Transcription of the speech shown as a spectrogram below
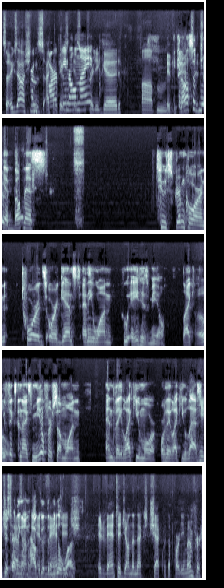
So exhaustions, I think, is, all is night? pretty good. Um, It could also be a bonus to Scrimcorn towards or against anyone who ate his meal. Like Oh. you fix a nice meal for someone, and they like you more or they like you less, he just depending on how good the meal was. advantage- Advantage on the next check with a party member,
